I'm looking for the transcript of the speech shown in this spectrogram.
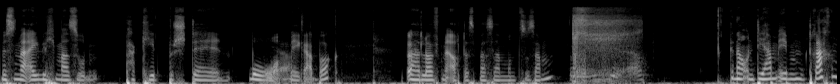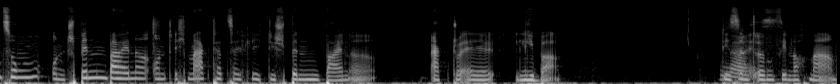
müssen wir eigentlich mal so Paket bestellen. Oh, Ja. mega Bock. Da läuft mir auch das Wasser im Mund zusammen. Yeah. Genau, und die haben eben Drachenzungen und Spinnenbeine und ich mag tatsächlich die Spinnenbeine aktuell lieber. Die sind Nice. irgendwie nochmal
